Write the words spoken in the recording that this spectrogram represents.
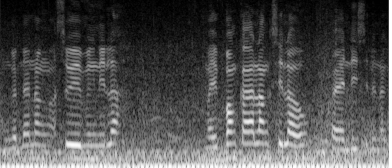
Ang ganda ng swimming nila. May bangka lang sila oh, kaya hindi sila nagano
